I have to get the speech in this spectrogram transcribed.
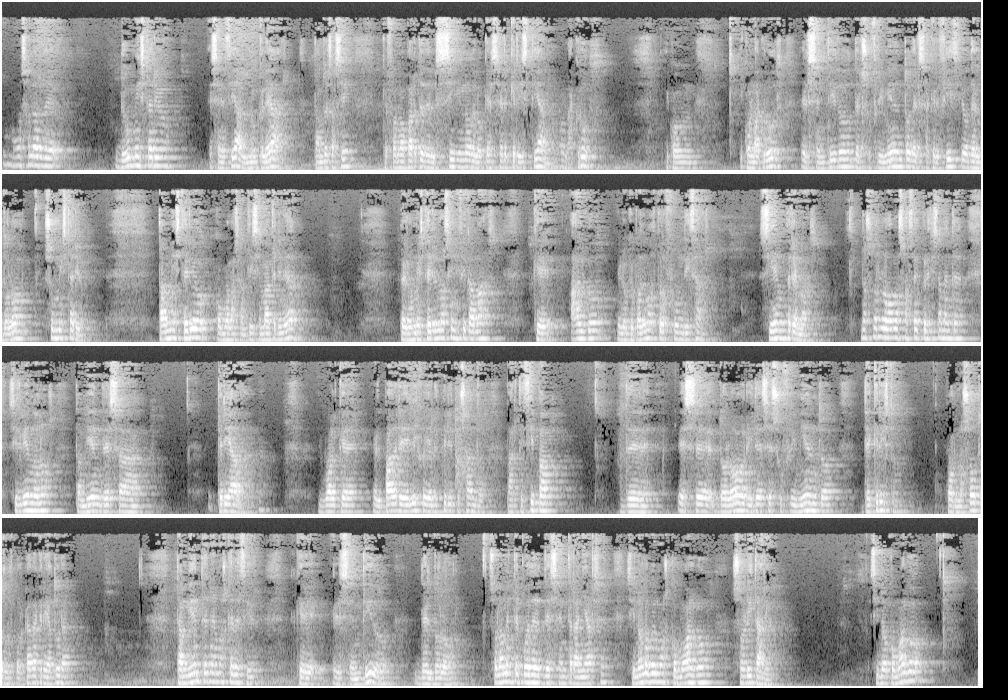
vamos a hablar de, un misterio esencial, nuclear. Tanto es así que forma parte del signo de lo que es ser cristiano, la cruz. Y con, la cruz el sentido del sufrimiento, del sacrificio, del dolor. Es un misterio. Tan misterio como la Santísima Trinidad. Pero un misterio no significa más que algo en lo que podemos profundizar, siempre más. Nosotros lo vamos a hacer precisamente sirviéndonos también de esa triada. Igual que el Padre, el Hijo y el Espíritu Santo participan de ese dolor y de ese sufrimiento de Cristo por nosotros, por cada criatura, también tenemos que decir que el sentido del dolor solamente puede desentrañarse si no lo vemos como algo solitario, sino como algo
